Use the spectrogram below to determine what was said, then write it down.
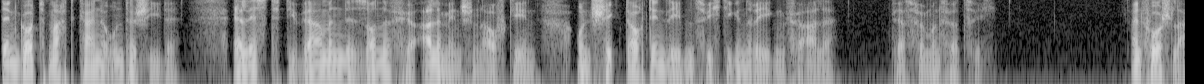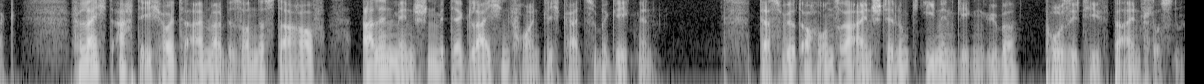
Denn Gott macht keine Unterschiede. Er lässt die wärmende Sonne für alle Menschen aufgehen und schickt auch den lebenswichtigen Regen für alle. Vers 45. Ein Vorschlag. Vielleicht achte ich heute einmal besonders darauf, allen Menschen mit der gleichen Freundlichkeit zu begegnen. Das wird auch unsere Einstellung ihnen gegenüber positiv beeinflussen.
